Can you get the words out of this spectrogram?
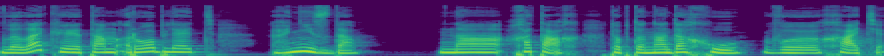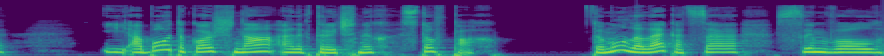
Лелеки там роблять гнізда на хатах, тобто на даху в хаті, і або також на електричних стовпах. Тому лелека це символ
